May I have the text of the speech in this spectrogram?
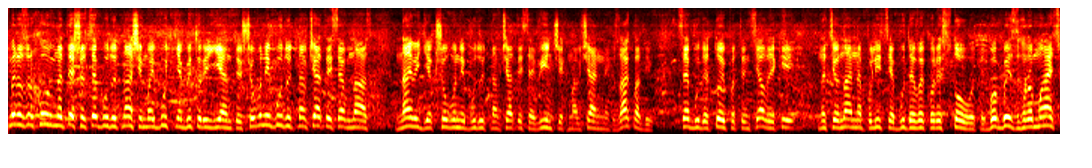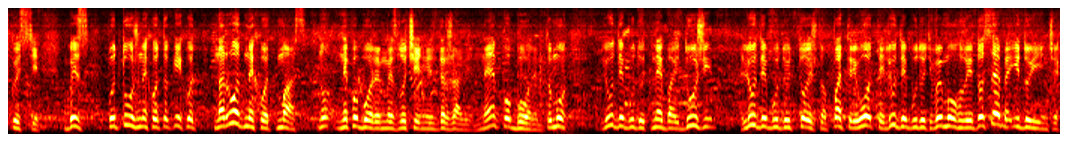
Ми розраховуємо на те, що це будуть наші майбутні абітурієнти, що вони будуть навчатися в нас. Навіть якщо вони будуть навчатися в інших навчальних закладів, це буде той потенціал, який національна поліція буде використовувати. Бо без громадськості, без потужних от таких от народних от мас, ну не поборемо ми злочинність в державі, не поборемо. Тому люди будуть небайдужі, люди будуть точно патріоти, люди будуть вимогливі до себе і до інших.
